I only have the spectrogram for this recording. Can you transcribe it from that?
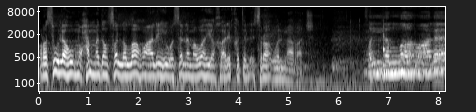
رسوله محمدا صلى الله عليه وسلم وهي خارقة الإسراء والمعراج. صلى الله على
